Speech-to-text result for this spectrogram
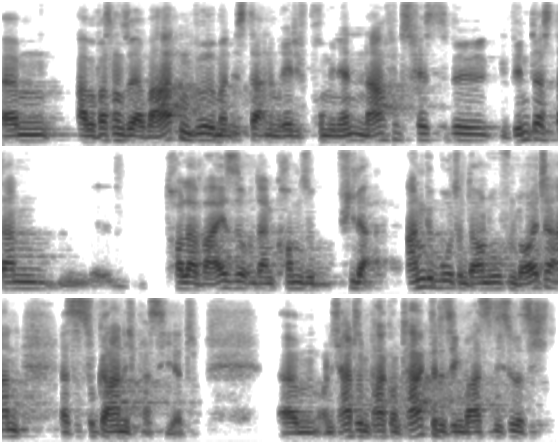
Ähm, aber was man so erwarten würde, man ist da an einem relativ prominenten Nachwuchsfestival, gewinnt das dann äh, tollerweise und dann kommen so viele Angebote und da rufen Leute an. Das ist so gar nicht passiert. Ähm, und ich hatte ein paar Kontakte, deswegen war es nicht so, dass ich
